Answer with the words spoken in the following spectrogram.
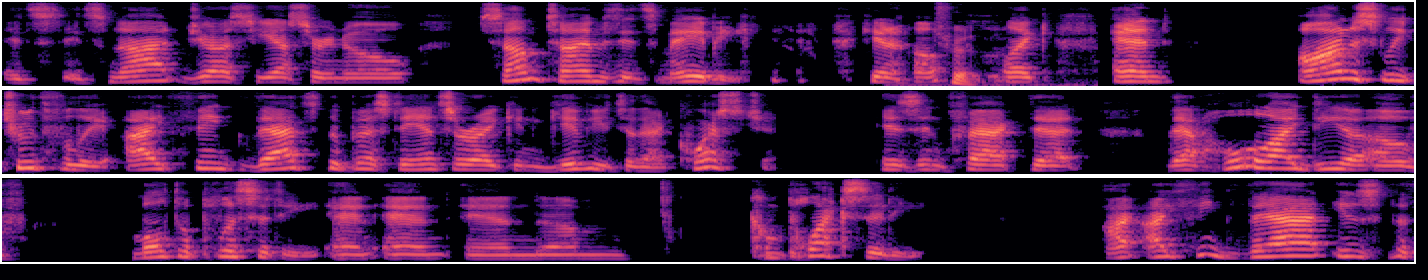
It's it's not just yes or no. Sometimes it's maybe, you know, True. like and honestly, truthfully, I think that's the best answer I can give you to that question. Is in fact that that whole idea of multiplicity and and and um, complexity. I, I think that is the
